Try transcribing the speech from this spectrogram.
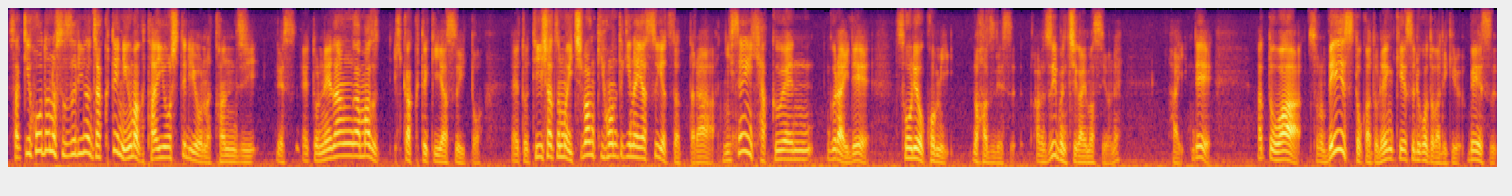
先ほどのすずりの弱点にうまく対応しているような感じです。えっと、値段がまず比較的安いと。えっと、T シャツも一番基本的な安いやつだったら、2100円ぐらいで送料込みのはずです。あの、随分違いますよね。はい。で、あとは、そのベースとかと連携することができる。ベース、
